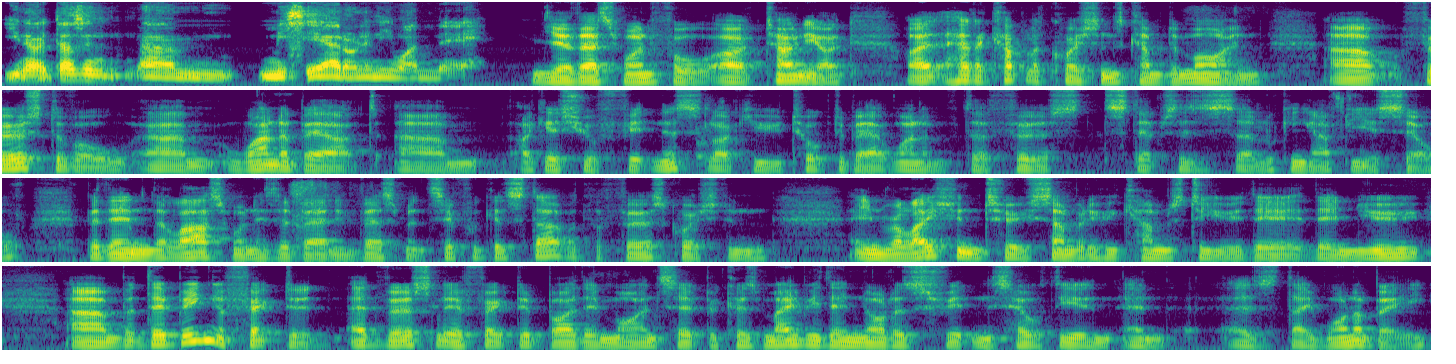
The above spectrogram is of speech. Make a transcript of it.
you know it doesn't um, miss out on anyone there. Yeah, that's wonderful. Uh, Tony, I, I, had a couple of questions come to mind. Uh, first of all, um, one about, um, I guess, your fitness, like you talked about. One of the first steps is uh, looking after yourself. But then the last one is about investments. If we could start with the first question in relation to somebody who comes to you, they're, they're new, um, but they're being affected, adversely affected by their mindset because maybe they're not as fit and as healthy and, and as they want to be.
